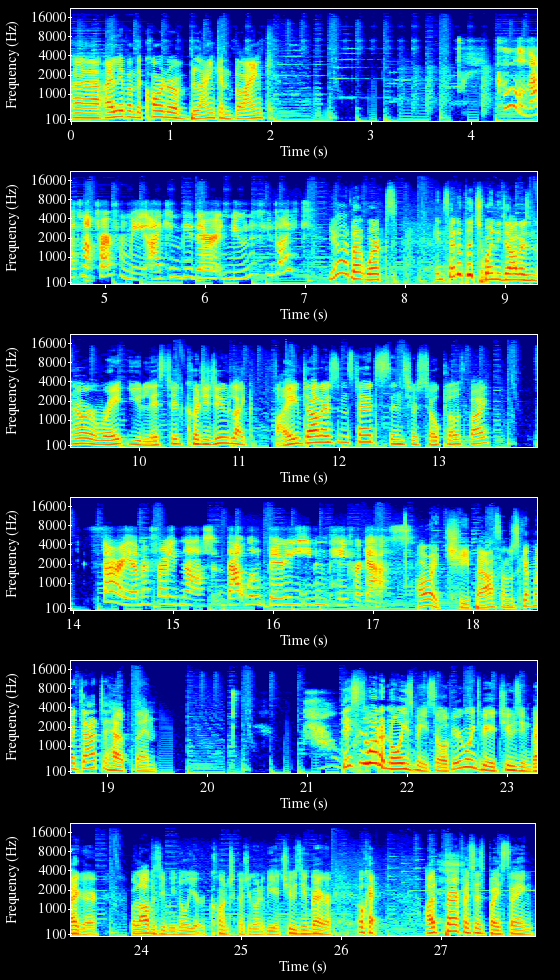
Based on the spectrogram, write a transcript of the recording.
Uh, I live on the corner of blank and blank. Cool, that's not far from me. I can be there at noon if you'd like. Yeah, that works. Instead of the twenty dollars an hour rate you listed, could you do like five dollars instead, since you're so close by? Sorry, I'm afraid not. That will barely even pay for gas. All right, cheap ass. I'll just get my dad to help then. How? This is what annoys me. So if you're going to be a choosing beggar, well, obviously we know you're a cunt because you're going to be a choosing beggar. Okay, I'll preface this by saying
